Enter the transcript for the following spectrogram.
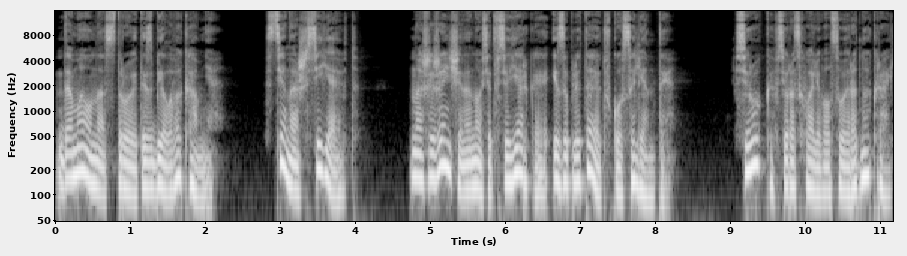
Дома у нас строят из белого камня. Стены аж сияют. Наши женщины носят все яркое и заплетают в косы ленты. Сирокко все расхваливал свой родной край.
